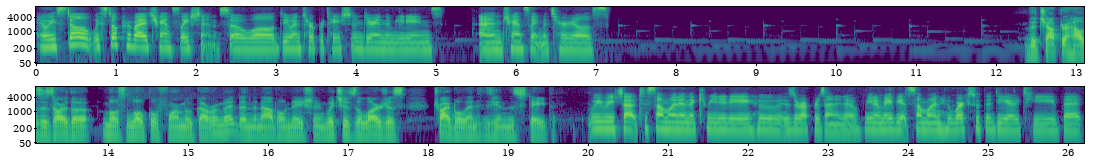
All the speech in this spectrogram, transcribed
And we still, we still provide translation. So we'll do interpretation during the meetings and translate materials. The chapter houses are the most local form of government in the Navajo Nation, which is the largest tribal entity in the state we reach out to someone in the community who is a representative. You know, maybe it's someone who works with the DOT that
